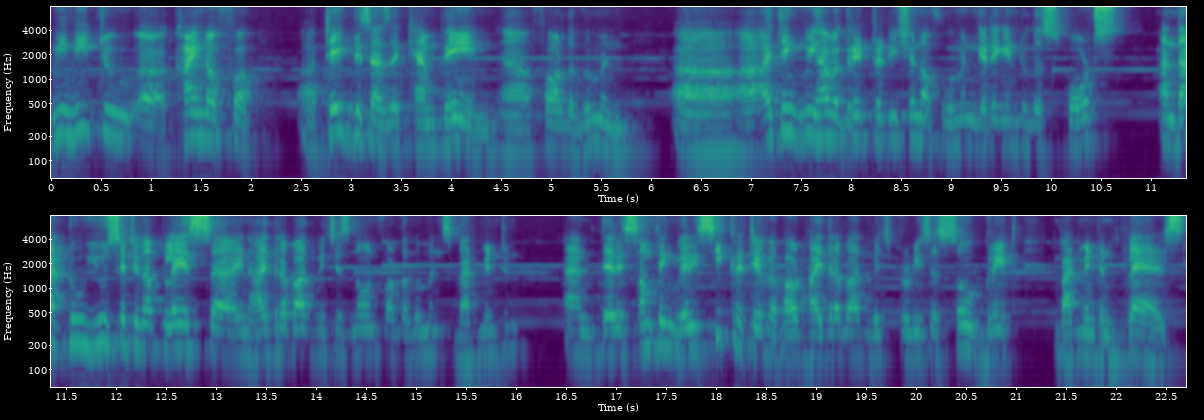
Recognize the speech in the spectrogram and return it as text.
we need to kind of take this as a campaign for the women. I think we have a great tradition of women getting into the sports and that too you sit in a place uh, in hyderabad which is known for the women's badminton and there is something very secretive about hyderabad which produces so great badminton players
